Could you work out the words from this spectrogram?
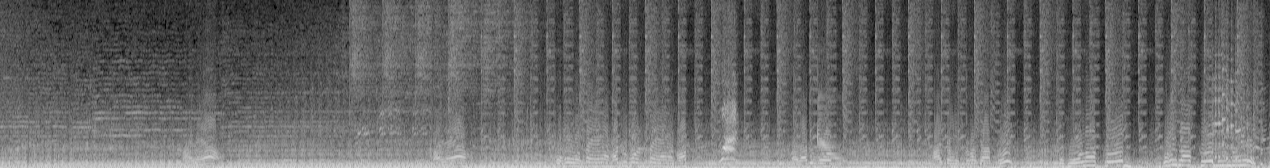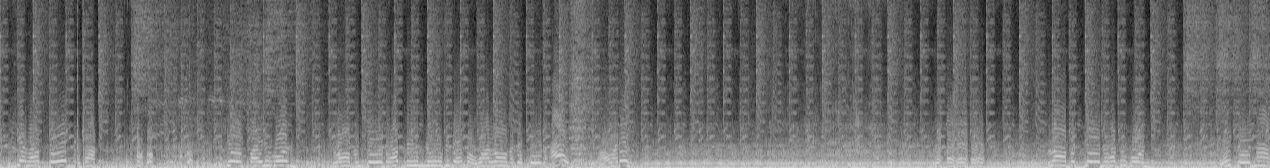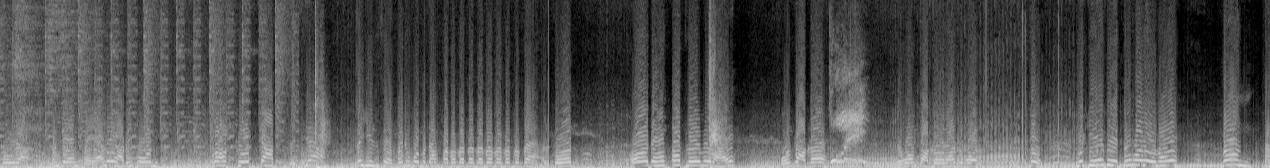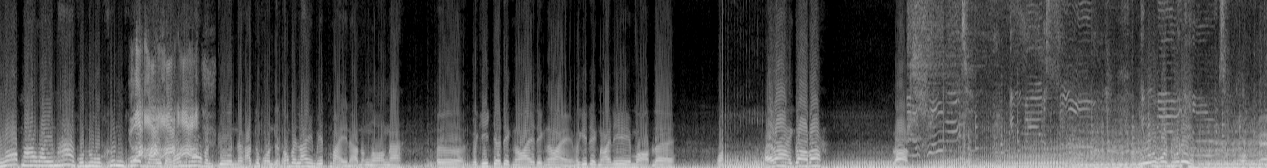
ครับเกินดูเที่ยงครับเกินนะครับเกินไปทุกคนรอบมันเกินนะครับลืดูพี่แบงค์บอกว่ารอบมันจะเกินเอ้าเอามาดิรอบมันเกินนะครับทุกคนโอ้ยเกินมากเลยอะมันแดงแสเลยอะทุกคนรอบเกินจับเห็นยังได้ยินเสียงไหมทุกคนมันดังแปะแปะแปะปะปะปะปะเกินโอ้แดงแป๊บเลยไม่ไหววนกลับเลยเดี๋ยววนกลับเลยนะทุกคน เมื่อกี้ผิดทุกคนเลยไหมแม่งแต่รอบมาไวมากคุณดูขึ้นโคตรไวแต่ว่ารอบมันเกินนะครับ ทุกคนเดี๋ยวต้องไปไล่เม็ดใหม่นะน้องๆนะเออเมื่อกี้เจอเด็กน้อยเด็กน้อยเมื่อกี้เด็กน้อยนี่หมอบเลยไปว่าอีกรอบปะรอบดูทุกคนดูดิโอเค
